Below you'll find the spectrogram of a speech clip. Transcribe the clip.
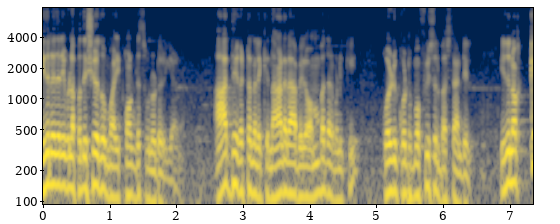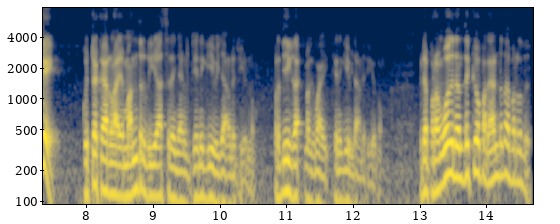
ഇതിനെതിരെയുള്ള പ്രതിഷേധവുമായി കോൺഗ്രസ് മുന്നോട്ട് വരികയാണ്. ആദ്യഘട്ട നിലയ്ക്ക് നാളെ രാവിലെ ഒമ്പതര മണിക്ക് കോഴിക്കോട്ട് മൊഫീസൽ ബസ് സ്റ്റാൻഡിൽ. ഇതിനൊക്കെ കുറ്റക്കാരനായ മന്ത്രി റിയാസിനെ ഞങ്ങൾ ജനകീയ വിചാരണ ചെയ്യുന്നു. പ്രതീകാത്മകമായി ജനകീയ വിചാരണ ചെയ്യുന്നു. പിന്നെ പ്രമോദിന് എന്തൊക്കെയോ പറയാണ്ടെന്നാണ് പറഞ്ഞത്.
